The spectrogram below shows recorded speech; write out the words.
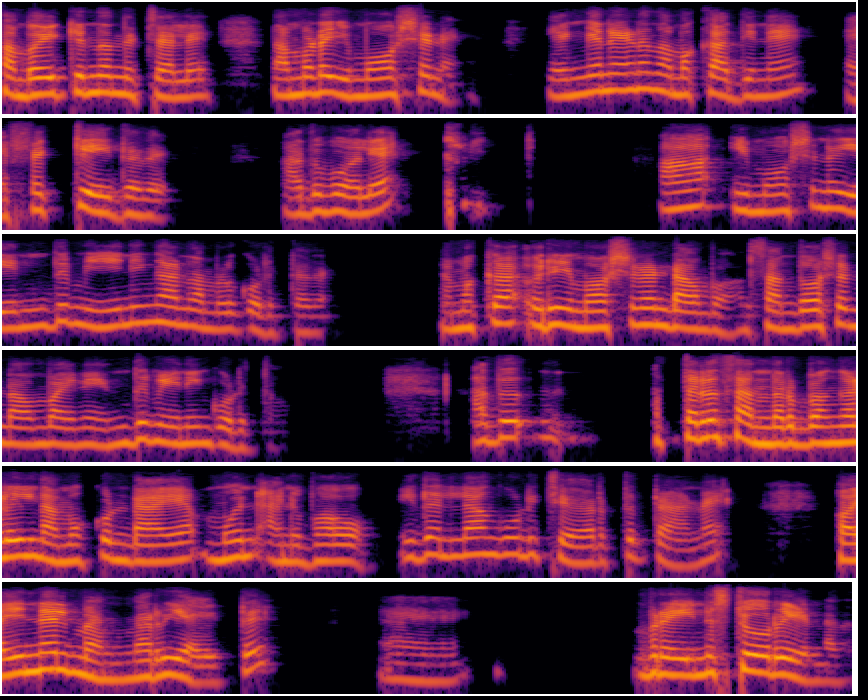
സംഭവിക്കുന്നതെന്ന് വെച്ചാൽ നമ്മുടെ ഇമോഷനെ എങ്ങനെയാണ് നമുക്ക് അതിനെ എഫക്റ്റ് ചെയ്തത്? അതുപോലെ ആ ഇമോഷന് എന്ത് മീനിങ് ആണ് നമ്മൾ കൊടുത്തത്? നമുക്ക് ഒരു ഇമോഷൻ ഉണ്ടാകുമ്പോൾ സന്തോഷം ഉണ്ടാകുമ്പോൾ അതിന് എന്ത് മീനിങ് കൊടുത്തു? അത് അത്തരം സന്ദർഭങ്ങളിൽ നമുക്കുണ്ടായ മുൻ അനുഭവം ഇതെല്ലാം കൂടി ചേർത്തിട്ടാണ് ഫൈനൽ മെമ്മറി ആയിട്ട് ബ്രെയിൻ സ്റ്റോർ ചെയ്യേണ്ടത്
